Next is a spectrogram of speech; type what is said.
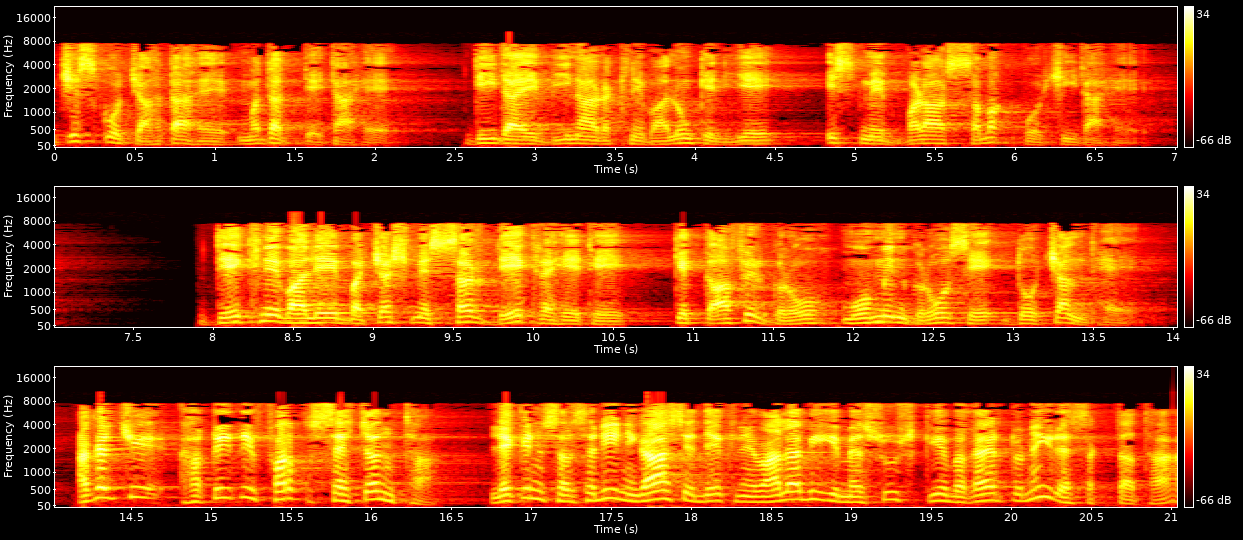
جس کو چاہتا ہے مدد دیتا ہے۔ دیدہ بینا رکھنے والوں کے لیے اس میں بڑا سبق پوشیدہ ہے۔ دیکھنے والے بچش میں سر دیکھ رہے تھے کہ کافر گروہ مومن گروہ سے دو چند ہے۔ اگرچہ حقیقی فرق سہچند تھا، لیکن سرسری نگاہ سے دیکھنے والا بھی یہ محسوس کیے بغیر تو نہیں رہ سکتا تھا۔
